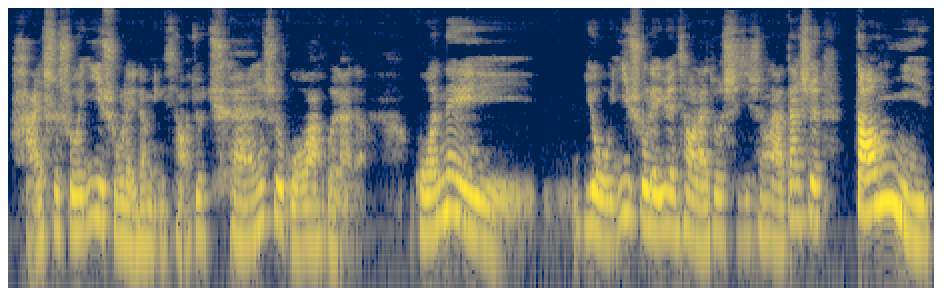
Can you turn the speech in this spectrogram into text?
还是说艺术类的名校，就全是国外回来的，国内。有艺术类院校来做实习生啦，但是当你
